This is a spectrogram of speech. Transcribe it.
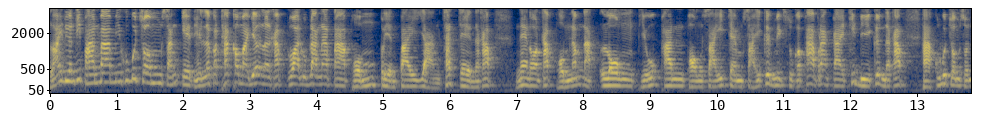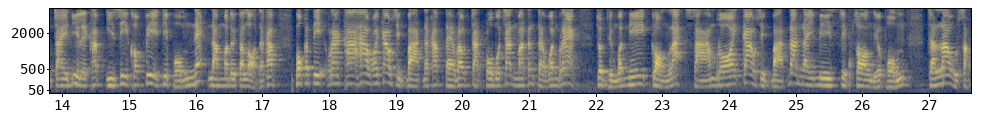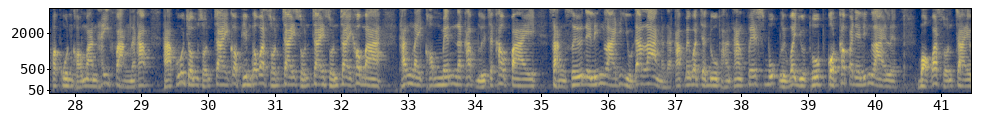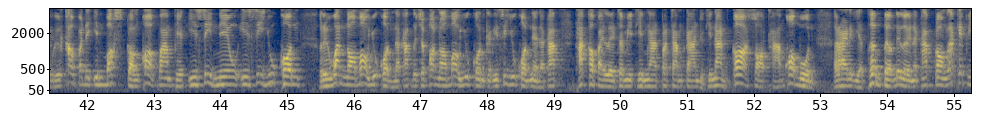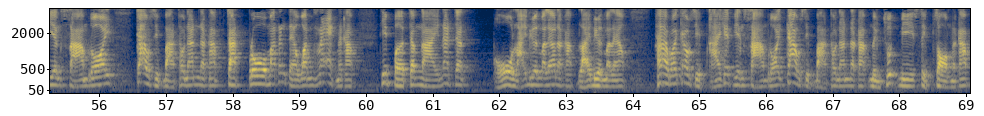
หลายเดือนที่ผ่านมามีคุณผู้ชมสังเกตเห็นแล้วก็ทักเข้ามาเยอะเลยครับ ว่ารูปร่างหน้าตาผมเปลี่ยนไปอย่างชัดเจนนะครับ แน่นอนครับผมน้ำหนักลงผิวพรรณผ่องใส แจ่มใสขึ้นมีสุขภาพร่างกายที่ดีขึ้นนะครับ หากคุณผู้ชมสนใจนี่เลยครับ Easy Coffee ที่ผมแนะนำมาโดยตลอดนะครับ ปกติราคา 590 บาทนะครับ แต่เราจัดโปรโมชั่นมาตั้งแต่วันแรก จนถึงวันนี้กล่องละ 390 บาท ด้านในมี 10 ซอง เดี๋ยวผม จะเล่าสรรพคุณของมันให้ฟังนะครับ หากคุณผู้ชมสนใจก็พิมพ์คำว่าสนใจสนใจสนใจเข้ามาทั้งในคอมเมนต์นะครับ หรือจะเข้าไปสั่งซื้อในลิงก์ไลน์ที่อยู่ด้านล่างนะครับ ไม่ว่าจะดูผ่านทาง Facebook หรือว่า YouTube กดเข้าไปในลิงก์ไลน์เลย บอกว่าสนใจหรือเข้าไปในอินบ็อกซ์กล่องข้อความเพจ Easy New Easy ยุคนหรือว่า normal ยุคนนะครับโดยเฉพาะ normal ยุคนกับ easy ยุคนเนี่ยนะครับทักเข้าไปเลยจะมีทีมงานประจำการอยู่ที่นั่นก็สอบถามข้อมูลรายละเอียดเพิ่มเติมได้เลยนะครับ กล่องละแค่เพียง 390 บาทเท่านั้นนะครับ จัดโปรมาตั้งแต่วันแรกนะครับ ที่เปิดจำหน่ายน่าจะโอ้หลายเดือนมาแล้วนะครับ หลายเดือนมาแล้ว 590 ขายแค่เพียง 390 บาทเท่านั้นนะครับ1ชุดมี 10 ซองนะครับ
